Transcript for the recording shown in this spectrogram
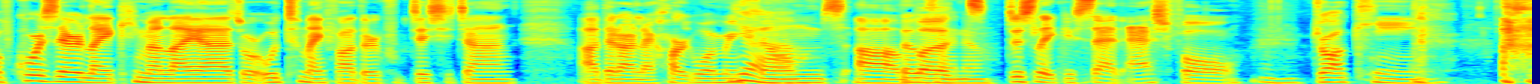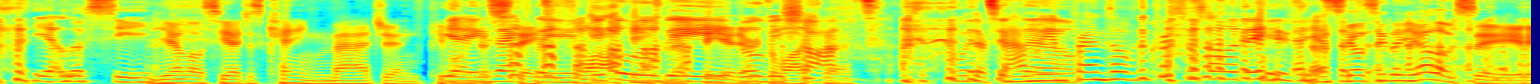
of course, there are like Himalayas or Ode to My Father, 국제시장, uh, that are like heartwarming yeah, films. Uh, but just like you said, Ashfall, mm-hmm. Drug King. Yellow Sea. Yellow Sea, I just can't imagine people Yeah, in the exactly. States People flocking will to the be theater will to be watch that. shocked. with their family know. and friends over the Christmas holidays Let's go see the Yellow Sea.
